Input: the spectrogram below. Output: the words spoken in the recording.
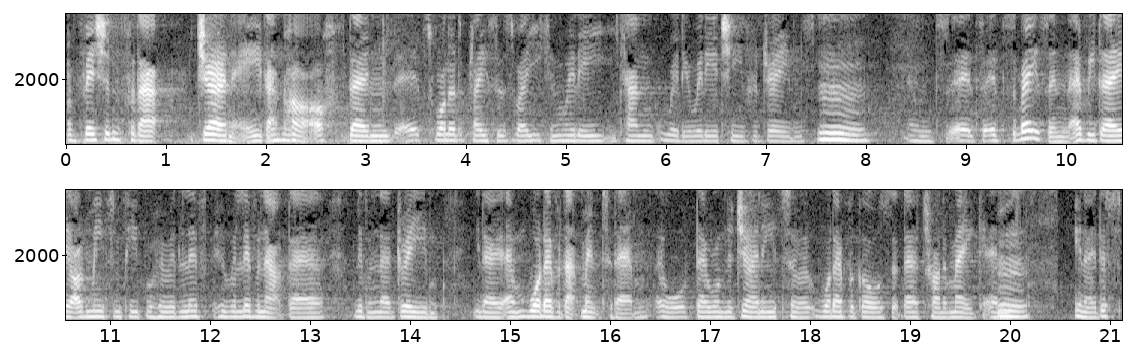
a vision for that journey, that mm-hmm. path, then it's one of the places where you can really, you can really, really achieve your dreams. Mm. And it's it's amazing. Every day I'm meeting people who would live, who are living out there, living their dream, you know, and whatever that meant to them, or they're on the journey to whatever goals that they're trying to make. And mm. you know, there's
